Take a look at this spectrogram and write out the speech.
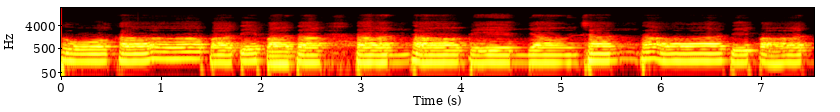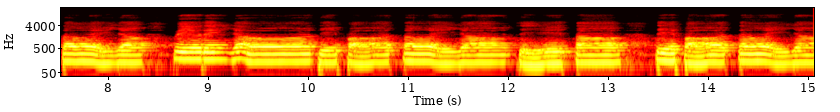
ทุกขาปฏิปทาทันทาปิญญังฉันทาติปัตเตยยังวิริยาติปัตเตยยังจิตตาติปัตเตยยั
